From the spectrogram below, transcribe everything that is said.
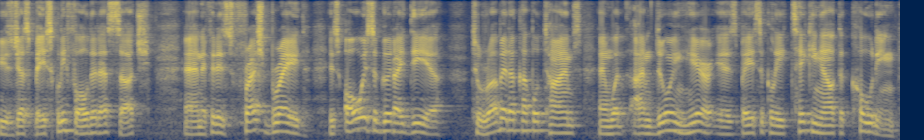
you just basically fold it as such. And if it is fresh braid, it's always a good idea to rub it a couple times. And what I'm doing here is basically taking out the coating.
